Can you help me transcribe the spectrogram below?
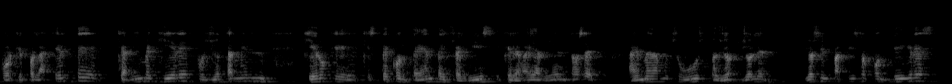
porque pues la gente que a mí me quiere, pues yo también quiero que, esté contenta y feliz y que le vaya bien, entonces a mí me da mucho gusto, yo, yo, le, yo simpatizo con Tigres,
